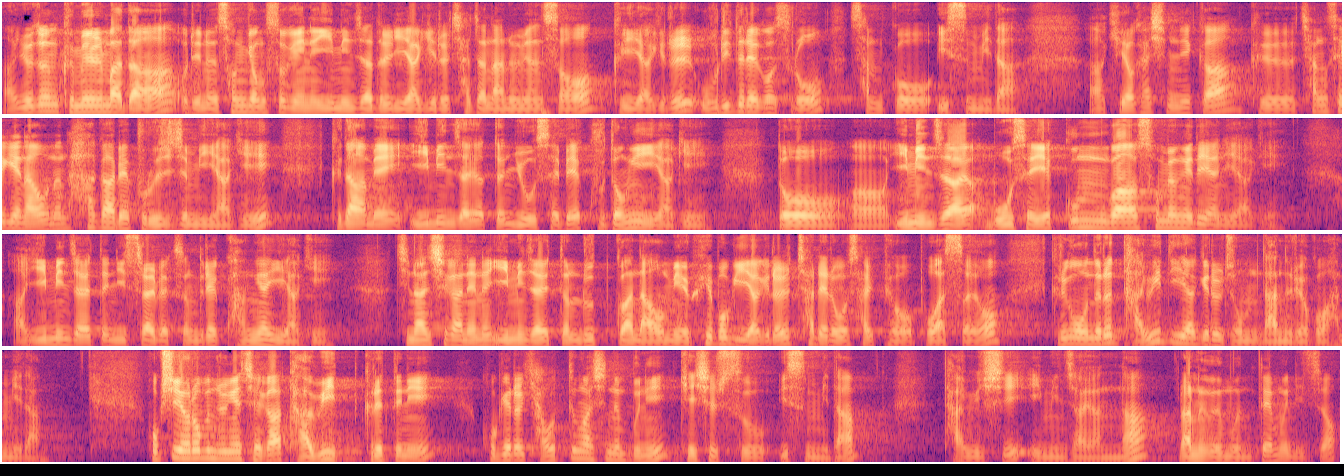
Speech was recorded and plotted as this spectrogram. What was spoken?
아, 요즘 금요일마다 우리는 성경 속에 있는 이민자들 이야기를 찾아 나누면서 그 이야기를 우리들의 것으로 삼고 있습니다. 아, 기억하십니까? 그 창세기에 나오는 하갈의 부르짖음 이야기, 그 다음에 이민자였던 요셉의 구덩이 이야기, 또 어, 이민자 모세의 꿈과 소명에 대한 이야기, 아, 이민자였던 이스라엘 백성들의 광야 이야기, 지난 시간에는 이민자였던 룻과 나오미의 회복 이야기를 차례로 살펴보았어요. 그리고 오늘은 다윗 이야기를 좀 나누려고 합니다. 혹시 여러분 중에 제가 다윗 그랬더니 고개를 갸우뚱하시는 분이 계실 수 있습니다. 다윗이 이민자였나? 라는 의문 때문이죠.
